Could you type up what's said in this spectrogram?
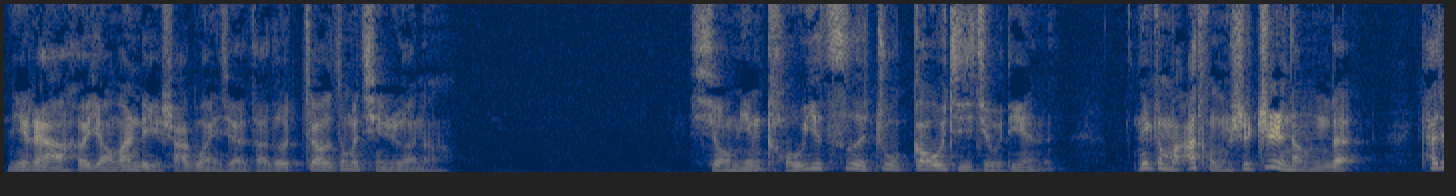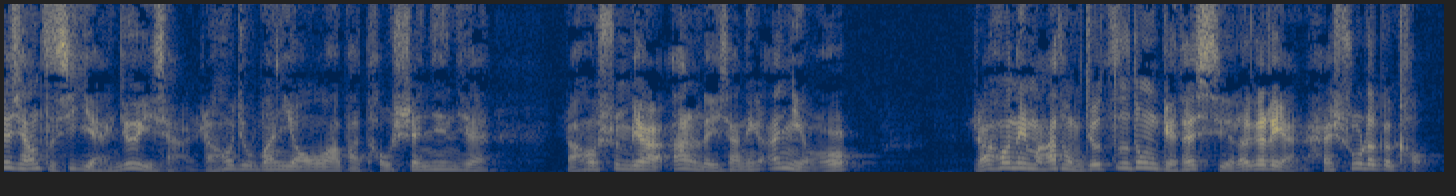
你俩和杨万里啥关系啊？咋都叫的这么亲热呢？”小明头一次住高级酒店。那个马桶是智能的，他就想仔细研究一下，然后就弯腰啊，把头伸进去，然后顺便按了一下那个按钮，然后那马桶就自动给他洗了个脸，还漱了个口，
